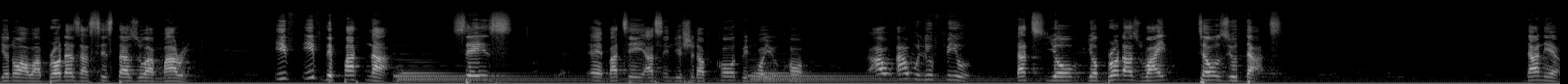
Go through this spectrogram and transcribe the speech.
you know our brothers and sisters who are married. If if the partner says, "Hey, Bati, as in you should have called before you come," how, how will you feel that your your brother's wife tells you that? Daniel,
